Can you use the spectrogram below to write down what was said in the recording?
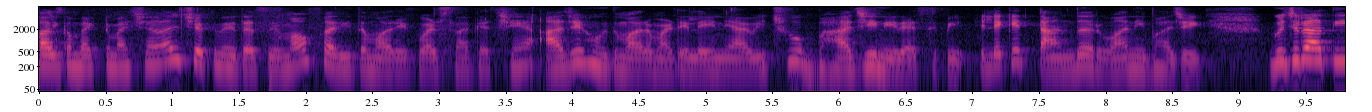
Welcome back to my channel ચકની રસોઈમાં ફરી તમારું એકવાર સ્વાગત છે. આજે હું તમારા માટે લઈને આવી છું ભાજીની રેસિપી, એટલે કે તાંદરવાની ભાજી. ગુજરાતી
